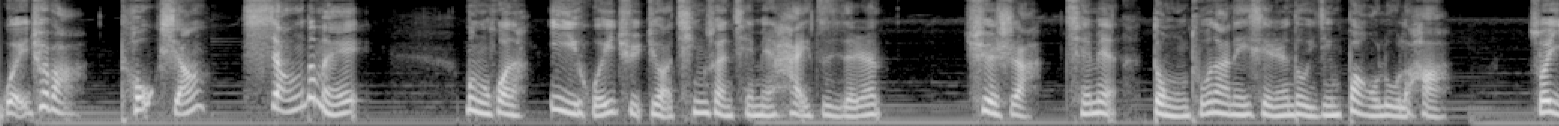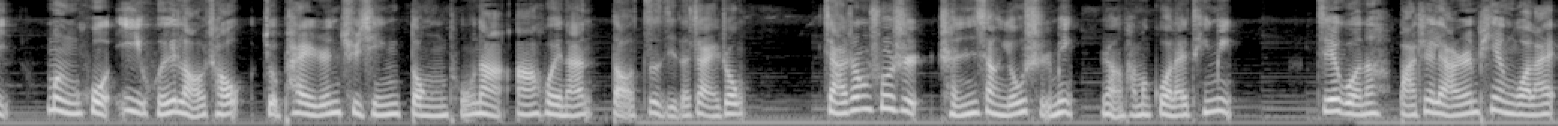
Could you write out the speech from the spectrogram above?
鬼去吧！投降，想得美！孟获呢一回去就要清算前面害自己的人。确实啊，前面董图那那些人都已经暴露了哈，所以孟获一回老巢，就派人去请董图那、阿慧南到自己的寨中。假装说是丞相有使命，让他们过来听命。结果呢，把这俩人骗过来。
